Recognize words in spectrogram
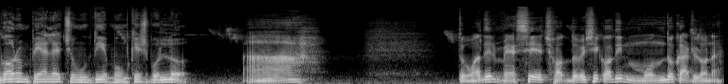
গরম পেয়ালায় চুমুক দিয়ে বোমকেশ বলল আহ তোমাদের মেসে ছদ্মবেশী কদিন মন্দ কাটল না।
